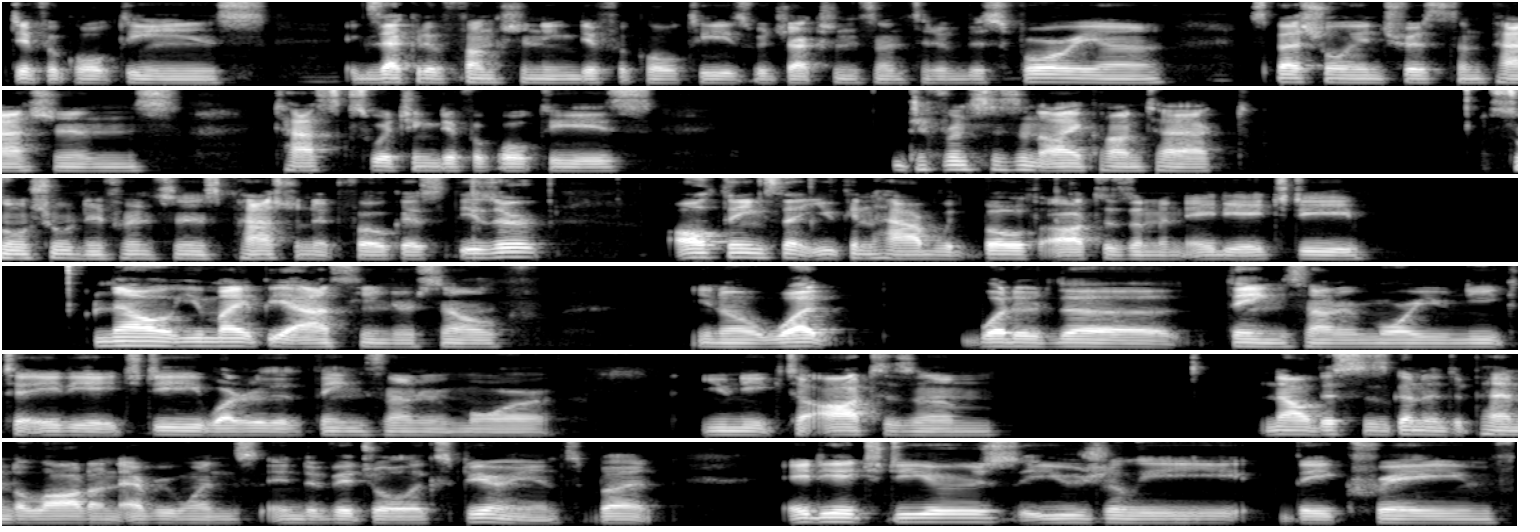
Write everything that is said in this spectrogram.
difficulties, executive functioning difficulties, rejection sensitive dysphoria, special interests and passions, task switching difficulties, differences in eye contact, social differences, passionate focus. These are all things that you can have with both autism and ADHD. Now you might be asking yourself, you know, what what are the things that are more unique to ADHD? What are the things that are more unique to autism? Now this is going to depend a lot on everyone's individual experience, but ADHDers usually they crave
